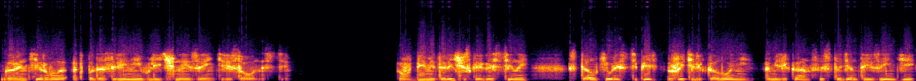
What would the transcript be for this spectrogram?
гарантировало от подозрений в личной заинтересованности. В биметаллической гостиной сталкивались теперь жители колоний, американцы, студенты из Индии,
